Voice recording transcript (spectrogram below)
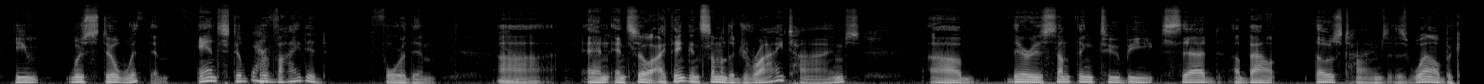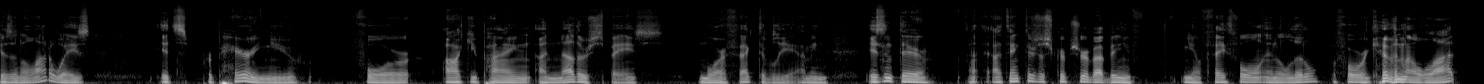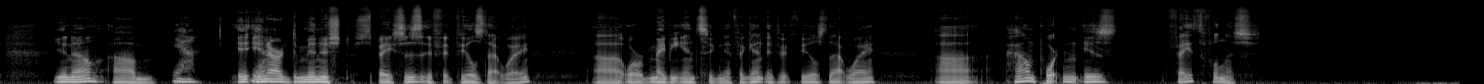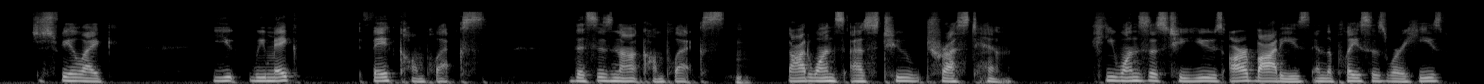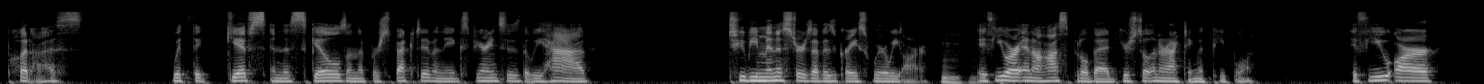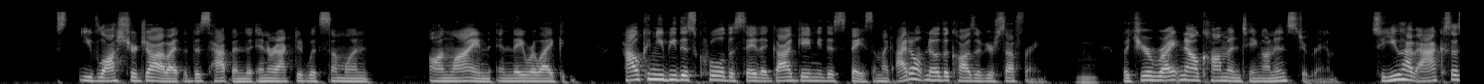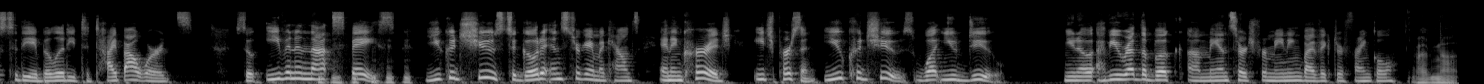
he was still with them and still yeah. provided for them. Uh, and, and so I think in some of the dry times, um, there is something to be said about those times as well, because in a lot of ways, it's preparing you for occupying another space more effectively. I mean, isn't there? I think there's a scripture about being, you know, faithful in a little before we're given a lot. You know, um, yeah. In, yeah. in, our diminished spaces, if it feels that way, uh, or maybe insignificant if it feels that way, uh, how important is faithfulness just feel like you we make faith complex. This is not complex. Hmm. God wants us to trust him. He wants us to use our bodies in the places where he's put us with the gifts and the skills and the perspective and the experiences that we have to be ministers of his grace where we are. Mm-hmm. If you are in a hospital bed, you're still interacting with people. If you are you've lost your job. I, this happened. I interacted with someone online and they were like, how can you be this cruel to say that God gave me this space? I'm like, I don't know the cause of your suffering, mm. but you're right now commenting on Instagram. So you have access to the ability to type out words. So even in that space, you could choose to go to Instagram accounts and encourage each person. You could choose what you do. You know, have you read the book um, Man's Search for Meaning by Viktor Frankl? I have not.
